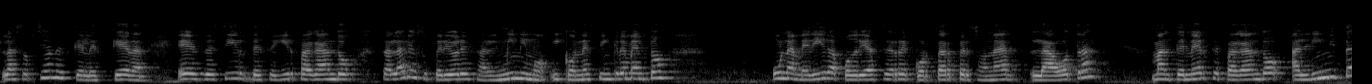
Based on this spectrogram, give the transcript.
las opciones que les quedan, es decir, de seguir pagando salarios superiores al mínimo y con este incremento, una medida podría ser recortar personal, la otra, mantenerse pagando al límite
